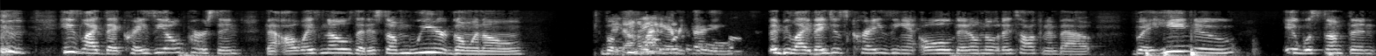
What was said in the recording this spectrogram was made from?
he's like that crazy old person that always knows that it's something weird going on. But They don't people like everything. him, They be like, they just crazy and old. They don't know what they're talking about. But he knew it was something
